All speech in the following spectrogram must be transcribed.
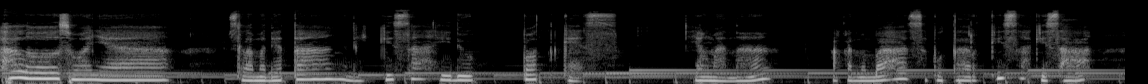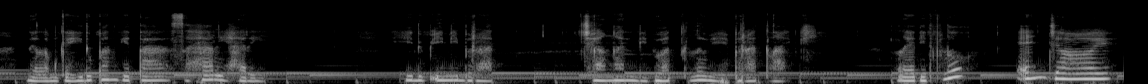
Halo semuanya, selamat datang di Kisah Hidup Podcast Yang mana akan membahas seputar kisah-kisah dalam kehidupan kita sehari-hari. Hidup ini berat, jangan dibuat lebih berat lagi. Let it flow, enjoy!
